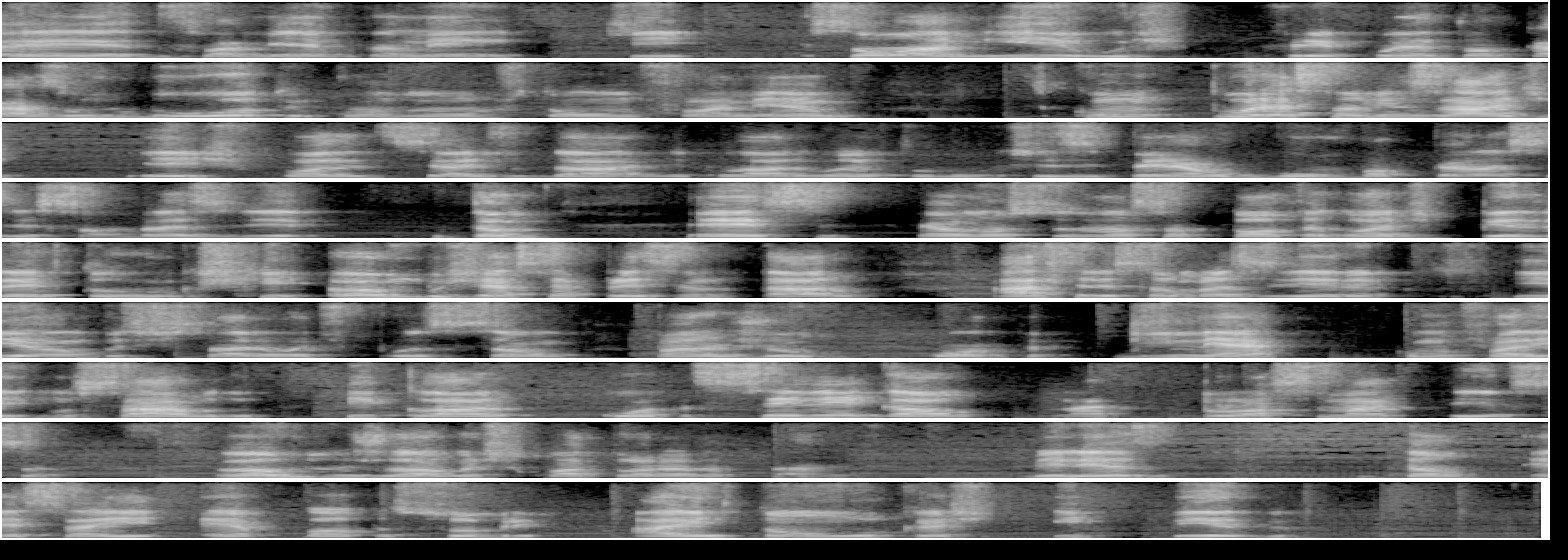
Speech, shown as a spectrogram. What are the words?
é, do Flamengo também, que são amigos, frequentam a casa um do outro quando não estão no Flamengo. Com, por essa amizade, eles podem se ajudar e, claro, o Ayrton Lucas desempenhar um bom papel na seleção brasileira. Então, esse é o nosso nossa pauta agora de Pedro e Ayrton Lucas, que ambos já se apresentaram à seleção brasileira e ambos estarão à disposição para o jogo contra Guiné, como eu falei, no sábado, e, claro, contra Senegal na próxima terça, ambos os jogos às 4 horas da tarde. Beleza? Então, essa aí é a pauta sobre Ayrton Lucas e Pedro.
